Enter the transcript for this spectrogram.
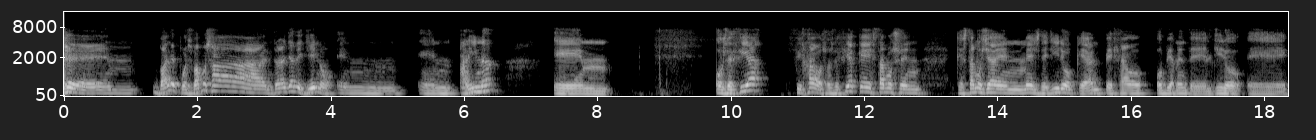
Eh, vale, pues vamos a entrar ya de lleno en, en harina. Eh, os decía, fijaos, os decía que estamos en que estamos ya en mes de Giro, que ha empezado, obviamente, el Giro. eh,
